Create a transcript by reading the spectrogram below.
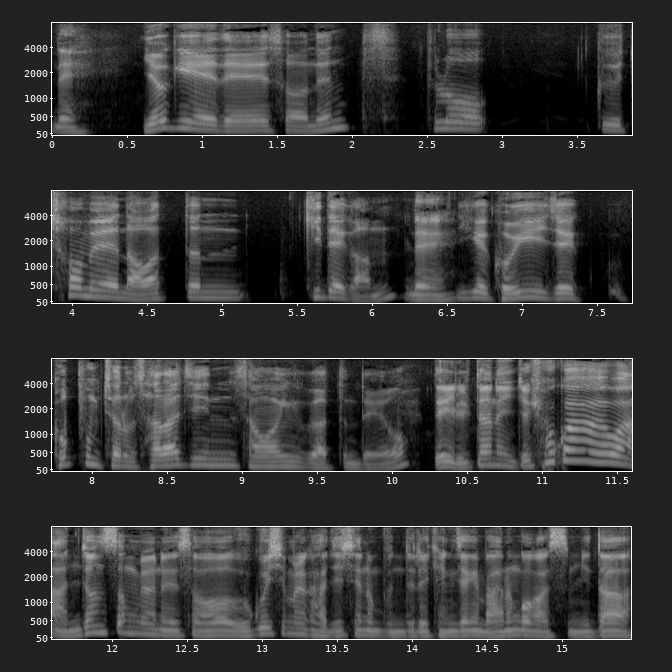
네. 여기에 대해서는 별로 그 처음에 나왔던 기대감 네. 이게 거의 이제 거품처럼 사라진 상황인 것 같은데요. 네, 일단은 이제 효과와 안전성 면에서 의구심을 가지시는 분들이 굉장히 많은 것 같습니다.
